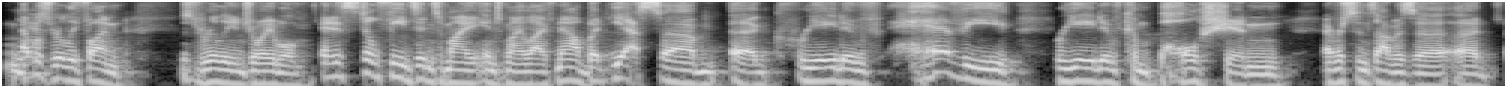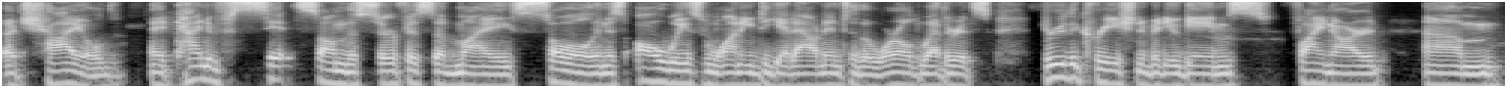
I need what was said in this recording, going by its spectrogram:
Yeah. That was really fun was really enjoyable, and it still feeds into my into my life now. But yes, um, creative, heavy creative compulsion ever since I was a, a, a child. It kind of sits on the surface of my soul and is always wanting to get out into the world, whether it's through the creation of video games, fine art, um,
